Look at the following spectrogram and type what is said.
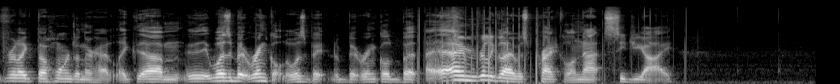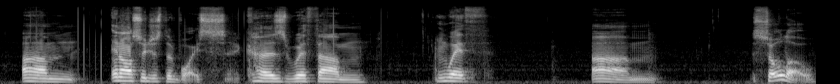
for like the horns on their head, like um it was a bit wrinkled. It was a bit a bit wrinkled, but I, I'm really glad it was practical and not CGI. Um and also just the voice cuz with um with um Solo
